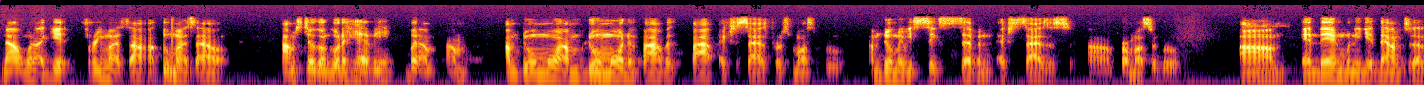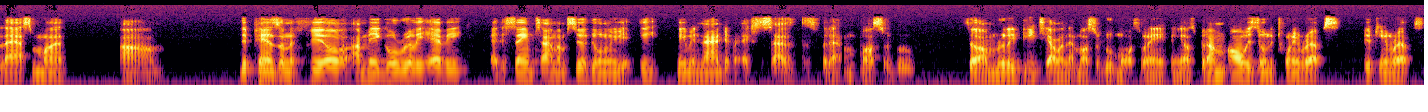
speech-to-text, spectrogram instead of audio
Now, when I get three months out, two months out, I'm still gonna go to heavy, but I'm I'm I'm doing more. I'm doing more than five five exercises per muscle group. I'm doing maybe six, seven exercises um, per muscle group. Um, and then when you get down to the last month, um, depends on the feel. I may go really heavy. At the same time, I'm still doing maybe eight, maybe nine different exercises for that muscle group. So I'm really detailing that muscle group more so than anything else. But I'm always doing the 20 reps, 15 reps,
